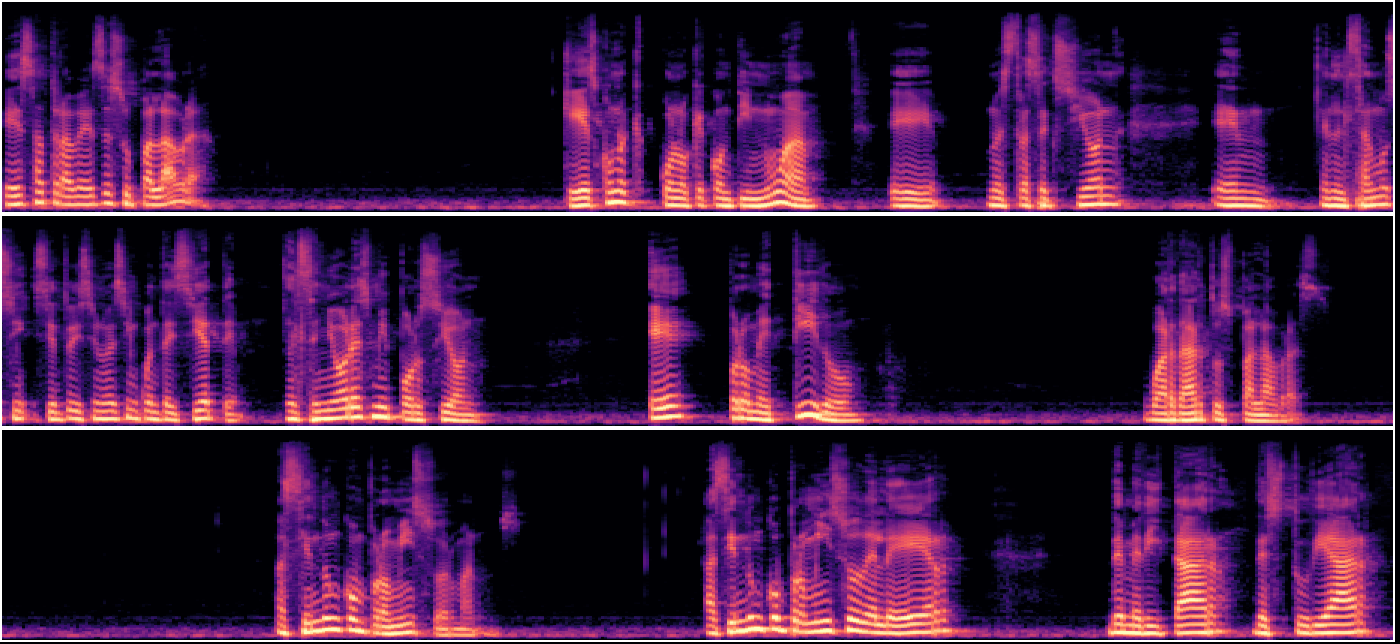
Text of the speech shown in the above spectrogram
es a través de su palabra, que es con lo que, continúa eh, nuestra sección en, el Salmo 119, 57. El Señor es mi porción. He prometido guardar tus palabras. Haciendo un compromiso, hermanos. Haciendo un compromiso de leer, de meditar, de estudiar,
